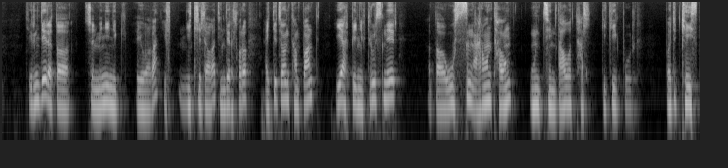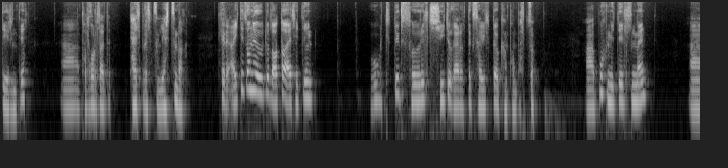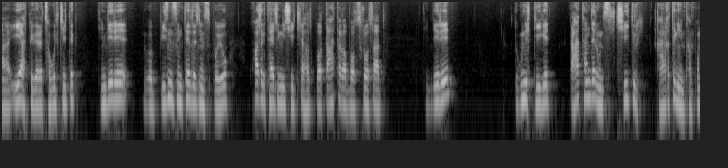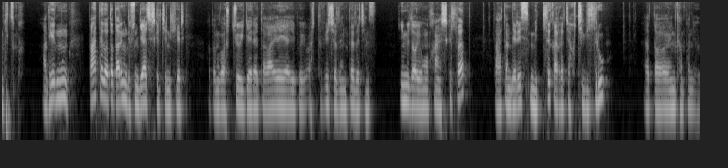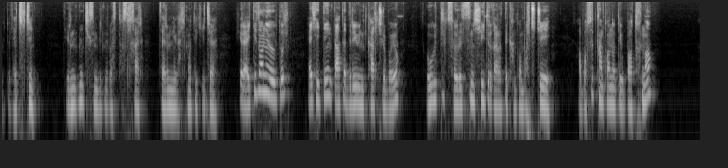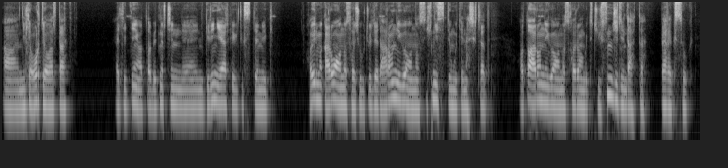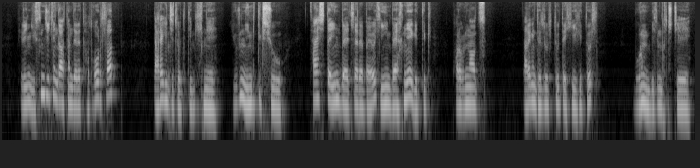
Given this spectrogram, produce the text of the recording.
Тэрэн дээр одоо жишээ нь миний нэг юу байгаа нийтлэл байгаа. Тэн дээр болохоор IT zone компанид ERP нэвтрүүлснээр одоо үүссэн 15 үндсийн давуу тал гэдгийг бүр бодит кейс дээр нь те а тулгуурлаад тайлбарлалцсан ярьсан байгаа. Тэгэхээр IT зоны хувьд бол одоо аль хэдийн өгдөл төр суурилж шийдвэр гаргадаг соёлтой компани болцсон. А бүх мэдээлэл нь маань ERP-гээр цуглаж идэг. Тэн дээрээ нөгөө бизнес интелligence буюу ухаалаг тайлангийн шийдлийн холбоо датагаа боловсруулад тэн дээрээ дүгнэлт хийгээд датан дээр үндэслэж шийдвэр гаргадаг юм компани болсон баг. А тэгээд мөн датаг одоо дараагийн түвшинд яаж ашиглаж ийм гэхээр одоо нэг орчин үед яриад байгаа AI буюу artificial intelligence хиймэл оюун ухаан ашиглаад датан дээрээс мэдлэг гаргаж авах чиглэл рүү одоо энэ компани хувьд бол ажиллаж байна. Тэрэнд нь ч гэсэн бид нэр бас туслахаар зарим нэг алхмуудыг хийж байгаа. Тэгэхээр IT зоны хувьд бол аль хэдийн data driven culture буюу өгөгдөлд суурилсан шийдвэр гаргадаг компани болчихжээ. А бусад компаниудыг бодохноо а нэлээд урд яваа л да. Аль хэдийн одоо бид нар чинь э, энэ Green ERP гэдэг системийг 2010 оноос хойш хөгжүүлээд 11 оноос эхний системүүдийг ашиглаад одоо 11 оноос 20 он гэдэг чинь 9 жилийн дата байгаа гэсэн үг. Тэгэхээр энэ 9 жилийн датан дээрээ тулгуурлаад дараагийн жилүүдэд ингэхнээ ер нь ингэдэг шүү цаашдаа энэ байдлаараа байвал ийм байх нэ гэдэг прогноз дараагийн төлөвлөлтүүдэд хийхэд бол бүрэн бэлэн болчихжээ.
